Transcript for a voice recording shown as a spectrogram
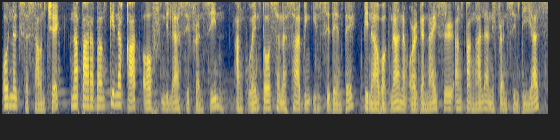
o nagsa-soundcheck na para bang kina-cut off nila si Francine. Ang kwento sa nasabing insidente, tinawag na ng organizer ang pangalan ni Francine Diaz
